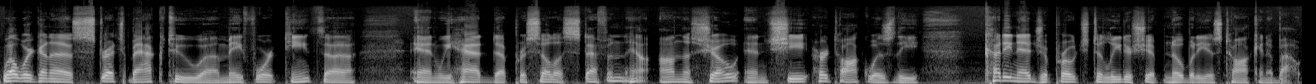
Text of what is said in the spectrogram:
Well, we're going to stretch back to uh, May 14th, uh, and we had uh, Priscilla Steffen on the show, and she her talk was the cutting edge approach to leadership nobody is talking about.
